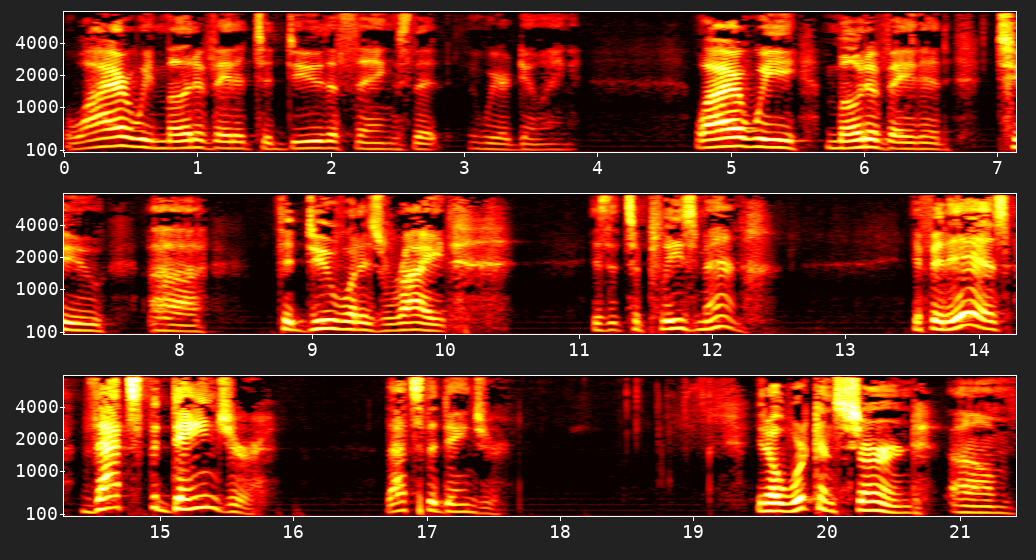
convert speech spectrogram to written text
Why are we motivated to do the things that we're doing? Why are we motivated to uh, to do what is right? Is it to please men? If it is, that's the danger. That's the danger. You know, we're concerned. Um,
